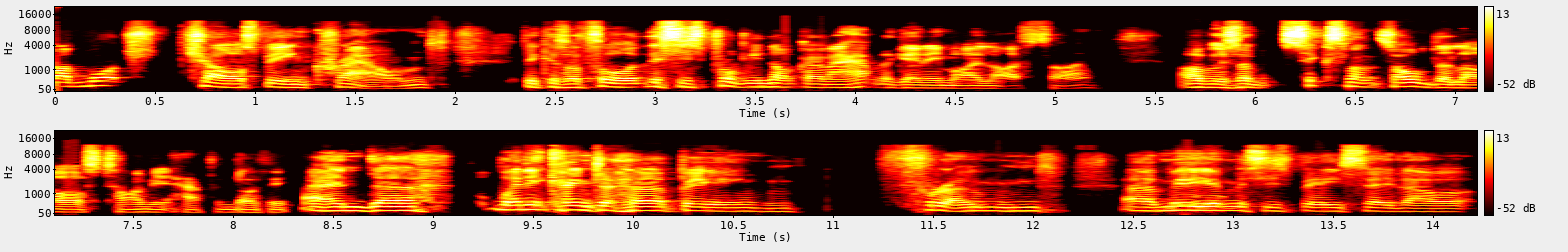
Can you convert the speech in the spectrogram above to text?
I watched Charles being crowned because I thought this is probably not going to happen again in my lifetime. I was uh, six months old the last time it happened, I think. And uh, when it came to her being throned, uh, me and Mrs. B said, "Oh,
